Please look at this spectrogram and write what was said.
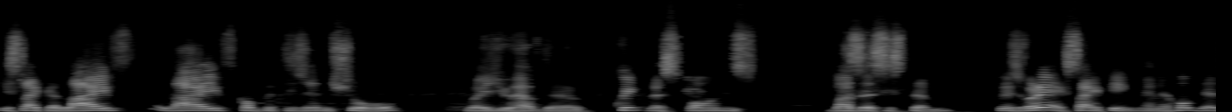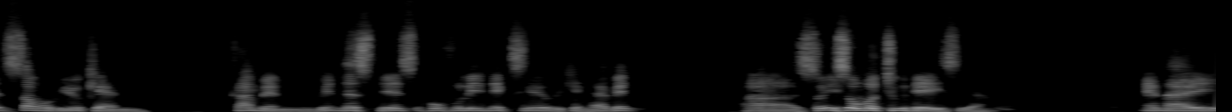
it's like a live live competition show where you have the quick response buzzer system. So it's very exciting, and I hope that some of you can come and witness this. Hopefully next year we can have it. Uh, so it's over two days, yeah. And I,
